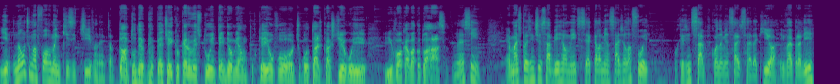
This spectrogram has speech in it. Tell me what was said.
E não de uma forma inquisitiva, né? Então... Tá, então de, repete aí que eu quero ver se tu entendeu mesmo, porque eu vou te botar de castigo e, e vou acabar com a tua raça. Não é assim. É mais pra gente saber realmente se aquela mensagem ela foi. Porque a gente sabe que quando a mensagem sai daqui, ó, e vai para ali,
